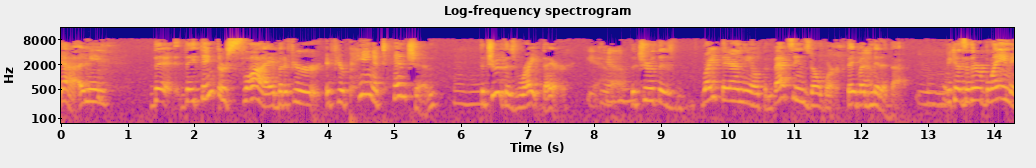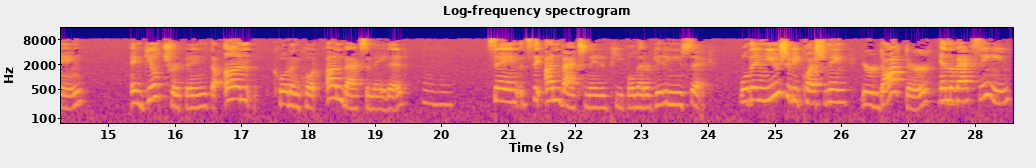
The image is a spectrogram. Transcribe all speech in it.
Yeah, I mean, they they think they're sly, but if you're if you're paying attention, mm-hmm. the truth is right there. Yeah. Yeah. Mm-hmm. The truth is right there in the open. Vaccines don't work. They've admitted that. Mm-hmm. Because they're blaming and guilt tripping the un quote unquote unvaccinated, saying it's the unvaccinated people that are getting you sick. Well, then you should be questioning your doctor and the vaccine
